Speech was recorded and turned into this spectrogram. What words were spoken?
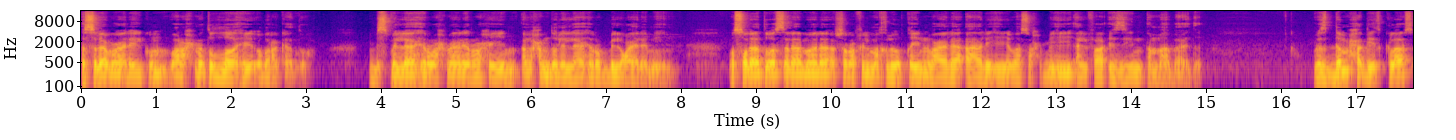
അസ്സാമു അലൈക്കും വറഹമത്തല്ലാഹി വബർക്കാത്തു ബിസ്മില്ലാഹി റഹ്മാൻ റഹീം അൽഹംദുലില്ലാഹി റബ്ബിൽ ആലമീൻ വസ്സലാത്തു വസ്സലാമു അല അഷറഫിൽ മഖ്ലൂഖീൻ വഅല ആലിഹി വസഹ്ബിഹി അൽഫായിസീൻ അമ്മാബാദ് വിസ്ഡം ഹദീസ് ക്ലാസ്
